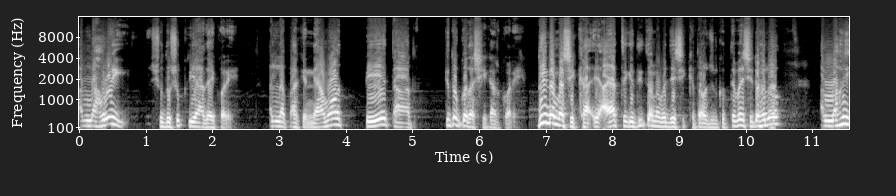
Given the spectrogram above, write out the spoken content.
আল্লাহরই শুধু শুক্রিয়া আদায় করে, আল্লাহ পাকের নিয়ামত পেয়ে তার কৃতজ্ঞতা স্বীকার করে। দুই নম্বর শিক্ষা, এই আয়াত থেকে দ্বিতীয় নম্বর যে শিক্ষাটা অর্জন করতে পারে সেটা হলো, আল্লাহই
